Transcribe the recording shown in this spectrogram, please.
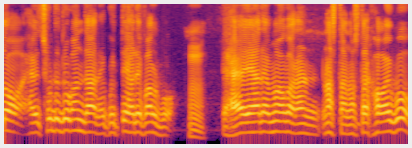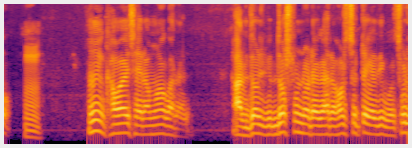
তো হ্যাঁ ছোট দোকানদার করতে হারে পারব হ্যাঁ হারে মনে করেন নাস্তা নাস্তা খাওয়াইবো। হুম। হুম খাওয়াই সেরা মনে করেন আর দশ দশ পনেরো টাকা হারে হরসর টাকা দিব। ছোট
